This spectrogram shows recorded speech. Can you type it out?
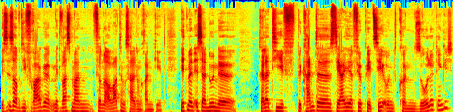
Es ist aber die Frage, mit was man für eine Erwartungshaltung rangeht. Hitman ist ja nun eine relativ bekannte Serie für PC und Konsole, denke ich.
